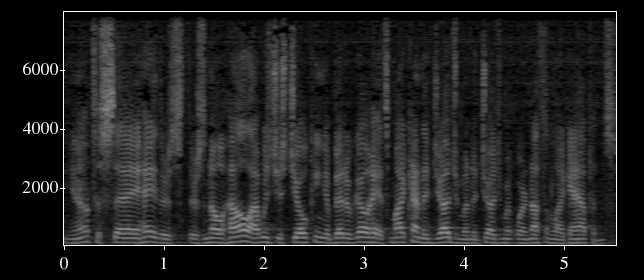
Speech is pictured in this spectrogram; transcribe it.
you know, to say, hey, there's, there's no hell. I was just joking a bit ago. Hey, it's my kind of judgment, a judgment where nothing like happens.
